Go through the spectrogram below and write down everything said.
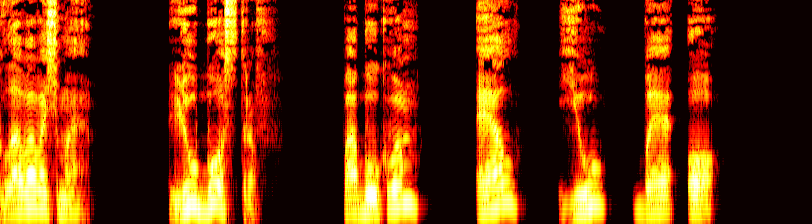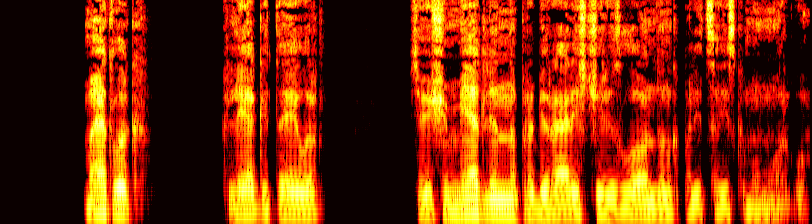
Глава восьмая. Любостров. По буквам Л, Ю, Б, О. Мэтлок, Клег и Тейлор все еще медленно пробирались через Лондон к полицейскому моргу.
